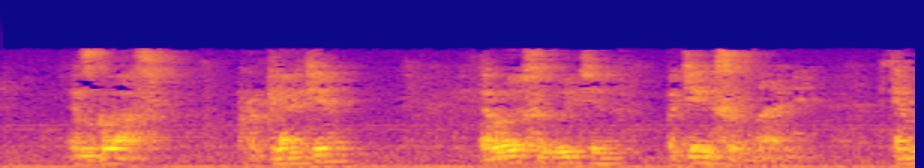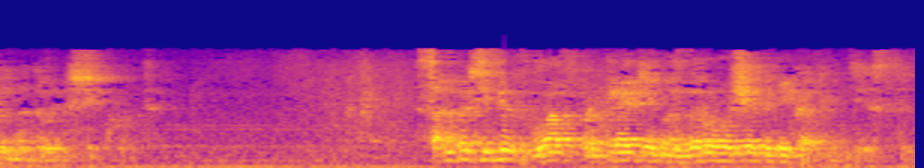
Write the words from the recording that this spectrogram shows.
– сглаз, проклятие. Второе событие – потеря сознания. хотя бы на долю секунды. Сам по себе глаз проклятия на здорового человека никак не действует.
